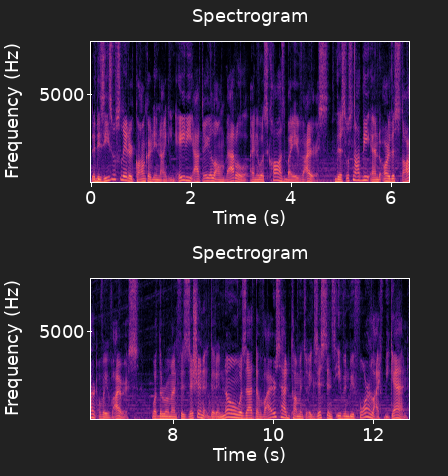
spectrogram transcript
The disease was later conquered in 1980 after a long battle and it was caused by a virus. This was not the end or the start of a virus. What the Roman physician didn't know was that the virus had come into existence even before life began.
